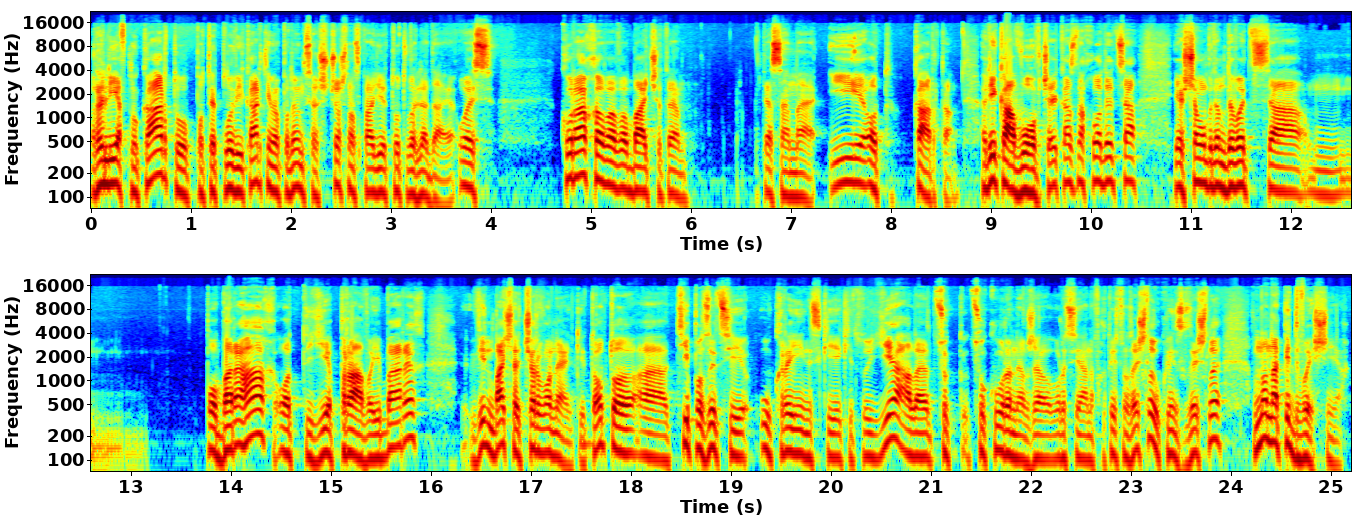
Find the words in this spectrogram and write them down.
рельєфну карту по тепловій карті. Ми подивимося, що ж насправді тут виглядає. Ось Курахове, ви бачите, те саме. І от карта. Ріка Вовча, яка знаходиться. Якщо ми будемо дивитися по берегах, от є правий берег, він, бачите, червоненький. Тобто е, ті позиції українські, які тут є, але цук- цукурине вже росіяни фактично зайшли, українські зайшли, воно на підвищеннях.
